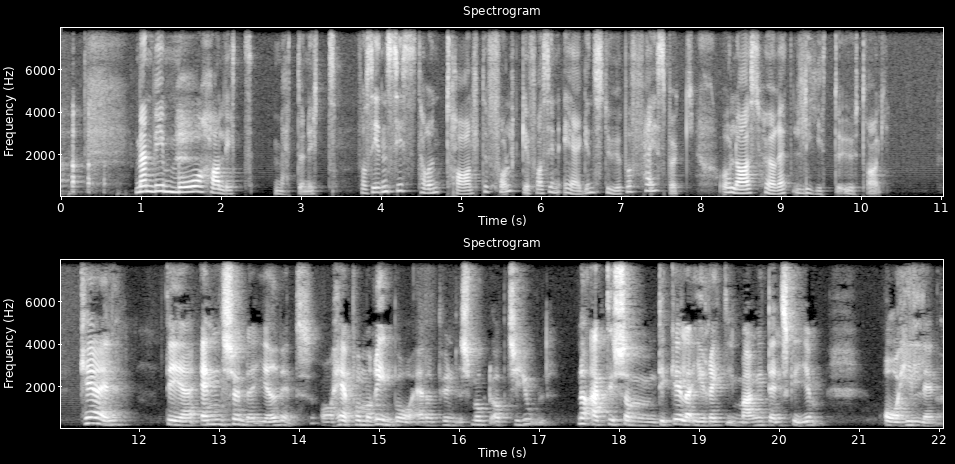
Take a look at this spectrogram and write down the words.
Men vi må ha litt Mette Nytt. For siden sist har hun talt til folket fra sin egen stue på Facebook, og la os høre et lite utdrag. Kære alle, det er anden søndag i advent, og her på Marienborg er der pyntet smukt op til jul. Nøjagtigt som det gælder i rigtig mange danske hjem over hele landet.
